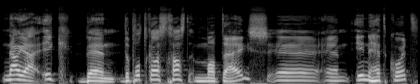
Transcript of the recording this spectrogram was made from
Nou ja, ik ben de podcastgast Matthijs eh, in het kort.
